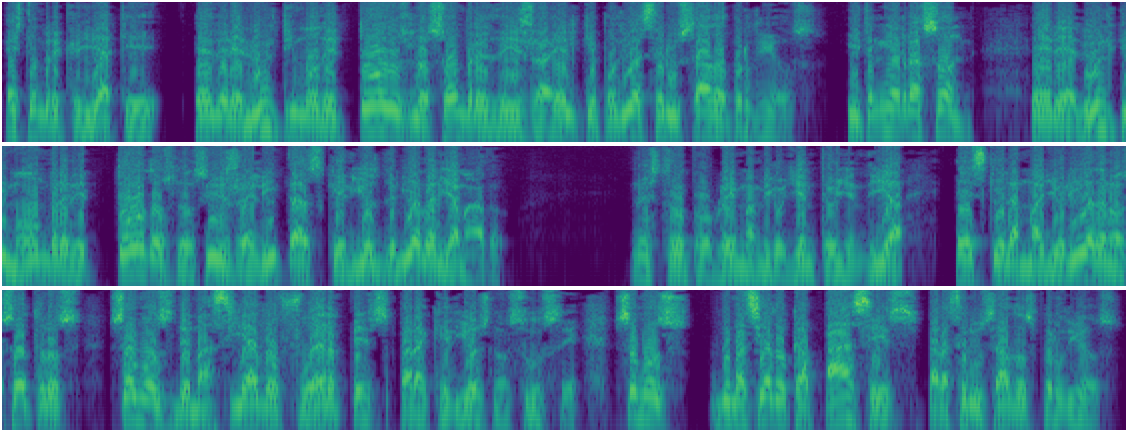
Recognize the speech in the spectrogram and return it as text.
Este hombre creía que él era el último de todos los hombres de Israel que podía ser usado por Dios. Y tenía razón, era el último hombre de todos los israelitas que Dios debía haber llamado. Nuestro problema, amigo oyente, hoy en día es que la mayoría de nosotros somos demasiado fuertes para que Dios nos use. Somos demasiado capaces para ser usados por Dios.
